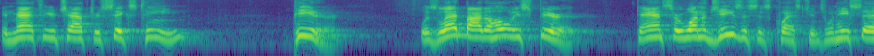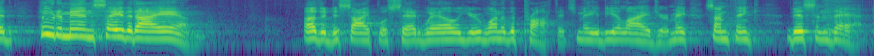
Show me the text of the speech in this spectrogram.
In Matthew chapter 16, Peter was led by the Holy Spirit to answer one of Jesus' questions when he said, Who do men say that I am? Other disciples said, Well, you're one of the prophets, maybe Elijah, may, some think this and that.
